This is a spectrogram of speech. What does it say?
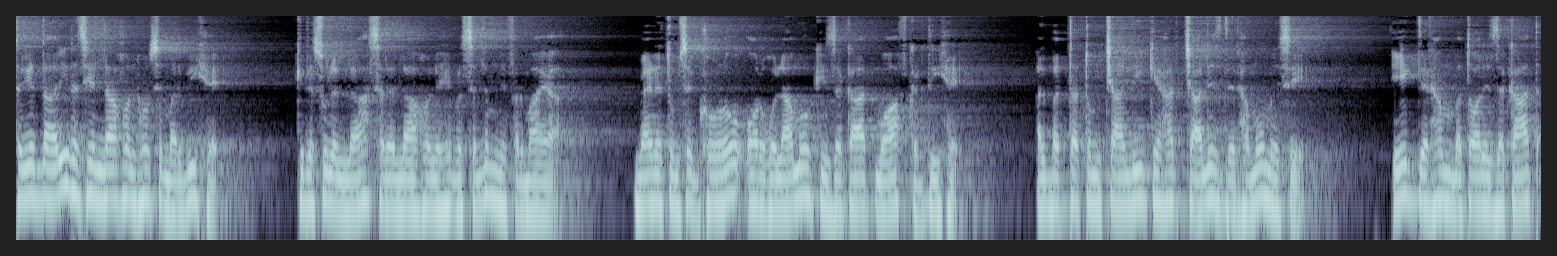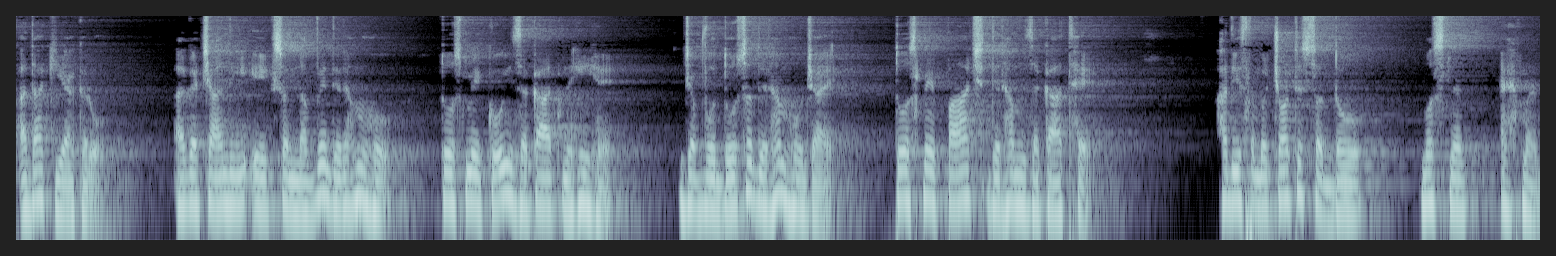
سید ناری رضی اللہ عنہ سے مروی ہے کہ رسول اللہ صلی اللہ علیہ وسلم نے فرمایا، میں نے تم سے گھوڑوں اور غلاموں کی زکوٰۃ معاف کر دی ہے۔ البتہ تم چاندی کے ہر چالیس درہموں میں سے ایک درہم بطور زکوٰۃ ادا کیا کرو۔ اگر چاندی ایک سو نوے درہم ہو، تو اس میں کوئی زکوٰۃ نہیں ہے۔ جب وہ دو سو درہم ہو جائے، تو اس میں پانچ درہم زکوٰۃ ہے۔ حدیث نمبر چونتیس سو دو۔ مسند احمد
